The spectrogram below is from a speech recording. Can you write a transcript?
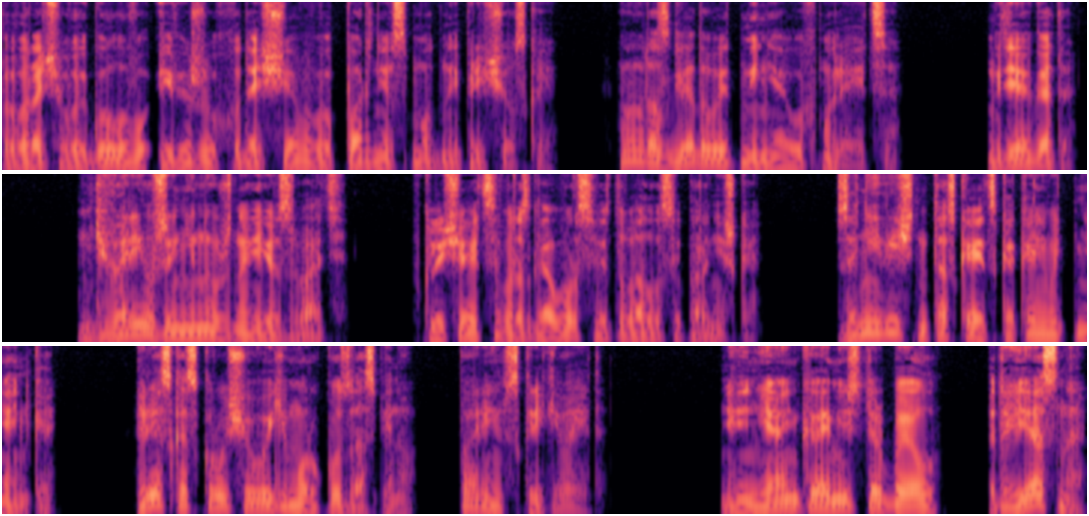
Поворачиваю голову и вижу худощавого парня с модной прической. Он разглядывает меня и ухмыляется. «Где Агата?» «Говорил же, не нужно ее звать». Включается в разговор светловолосый парнишка. За ней вечно таскается какая-нибудь нянька. Резко скручиваю ему руку за спину. Парень вскрикивает. «Не нянька, а мистер Белл. Это ясно?»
